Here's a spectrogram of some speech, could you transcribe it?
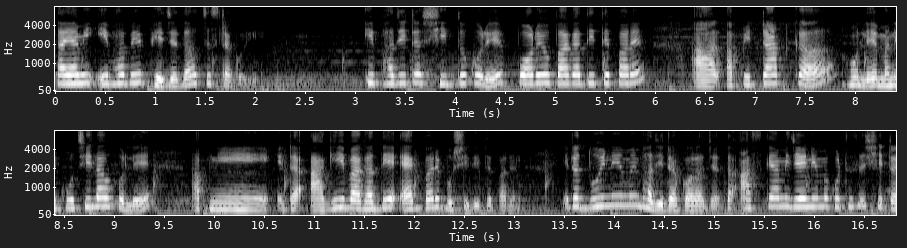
তাই আমি এভাবে ভেজে দেওয়ার চেষ্টা করি। এই ভাজিটা সিদ্ধ করে পরেও পাগা দিতে পারেন। আর আপনি টাটকা হলে মানে কচিলাও হলে আপনি এটা আগেই বাগা দিয়ে একবারে বসিয়ে দিতে পারেন। এটা দুই নিয়মে ভাজিটা করা যায়। তা আজকে আমি যে নিয়মে করতেছি সেটা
